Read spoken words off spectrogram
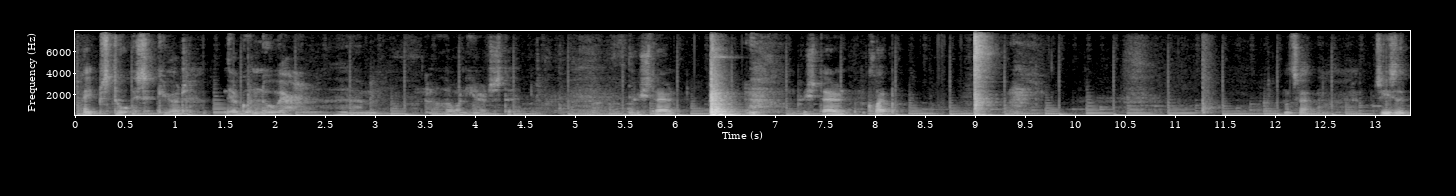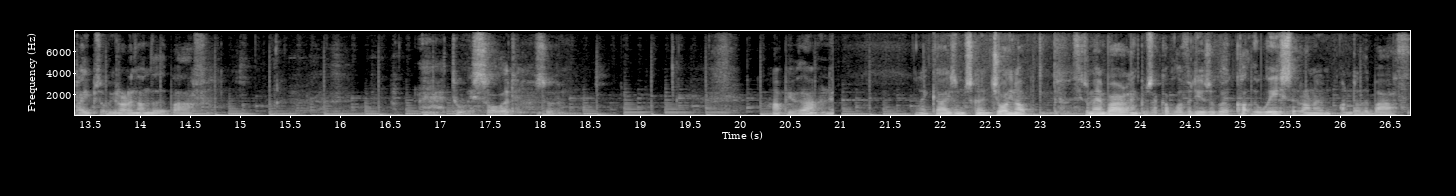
Pipe's totally secured. They're going nowhere. Um, another one here just to push down, push down, clip. That's it. These are the pipes that will be running under the bath. Yeah, totally solid, so happy with that. Right guys, I'm just going to join up, remember I think it was a couple of videos ago I cut the waste that ran under the bath,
